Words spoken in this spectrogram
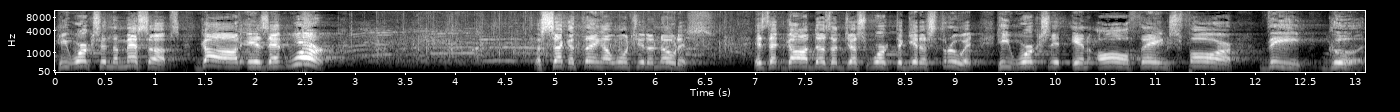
He works in the mess ups. God is at work. The second thing I want you to notice is that God doesn't just work to get us through it, He works it in all things for the good.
